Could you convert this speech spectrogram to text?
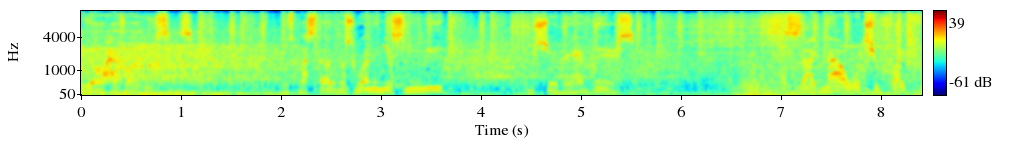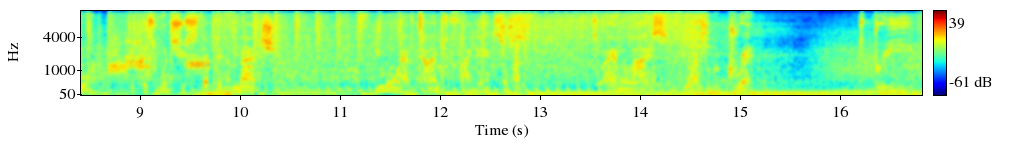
We all have our reasons. Those bastardos running this new league, I'm sure they have theirs. Decide now what you fight for, because once you step in a match, you won't have time to find answers, to analyze, to regret, to breathe,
